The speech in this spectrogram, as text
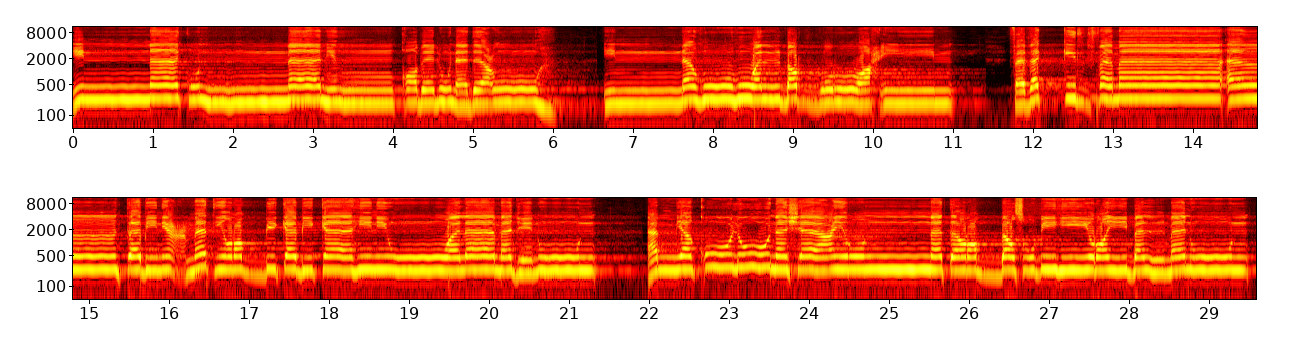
انا كنا من قبل ندعوه انه هو البر الرحيم فذكر فما انت بنعمه ربك بكاهن ولا مجنون ام يقولون شاعر نتربص به ريب المنون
